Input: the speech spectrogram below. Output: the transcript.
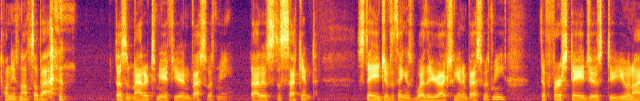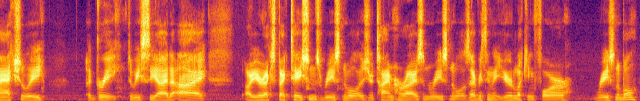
20 is not so bad. it doesn't matter to me if you invest with me. That is the second stage of the thing is whether you're actually going to invest with me. The first stage is do you and I actually agree? Do we see eye to eye? Are your expectations reasonable? Is your time horizon reasonable? Is everything that you're looking for reasonable?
